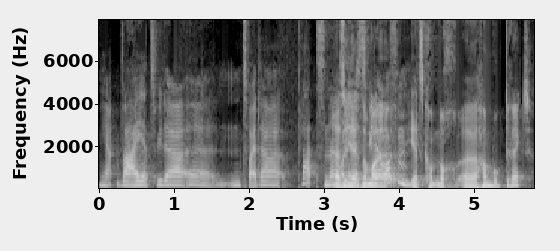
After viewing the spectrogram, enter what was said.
ja, war jetzt wieder äh, ein zweiter Platz, ne? lass und jetzt nochmal, offen. Mhm. jetzt kommt noch äh, Hamburg direkt.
